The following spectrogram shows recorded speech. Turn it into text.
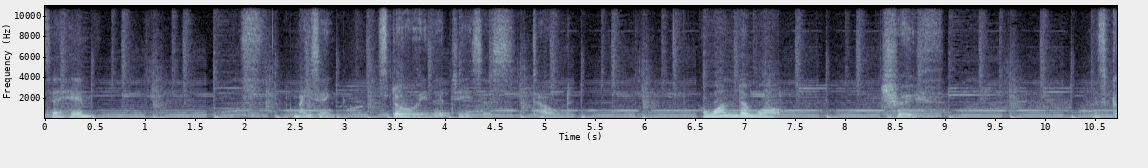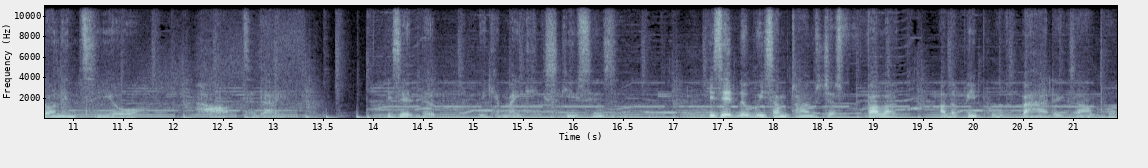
to him. Amazing story that Jesus told. I wonder what truth has gone into your heart today. Is it that we can make excuses? Is it that we sometimes just follow other people's bad example?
